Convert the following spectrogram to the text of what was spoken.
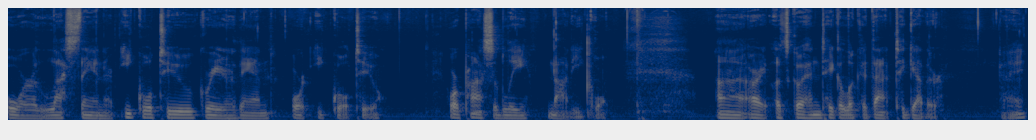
or less than or equal to, greater than or equal to or possibly not equal. Uh, all right, let's go ahead and take a look at that together. Okay,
